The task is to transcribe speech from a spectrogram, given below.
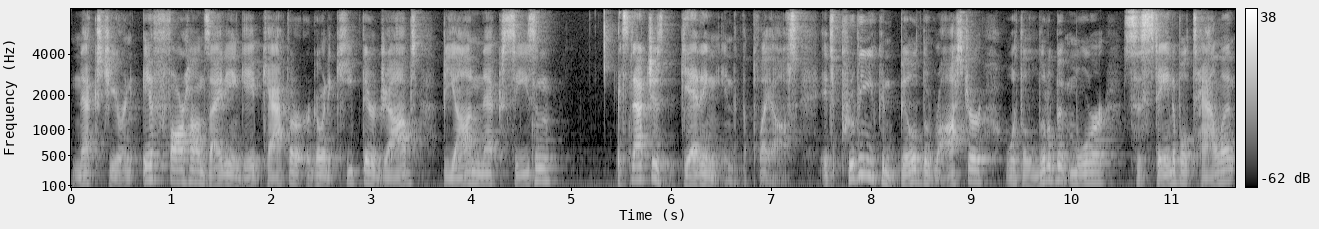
next year. And if Farhan Zaidi and Gabe Kapler are going to keep their jobs beyond next season, it's not just getting into the playoffs. It's proving you can build the roster with a little bit more sustainable talent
